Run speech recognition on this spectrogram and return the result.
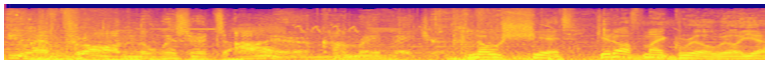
You have drawn the wizard's ire, Comrade Major. No shit. Get off my grill, will ya?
